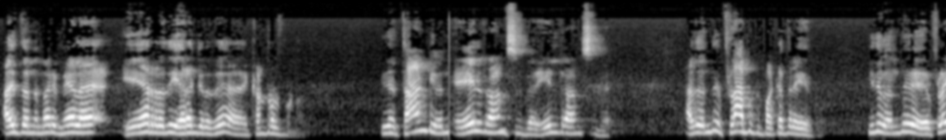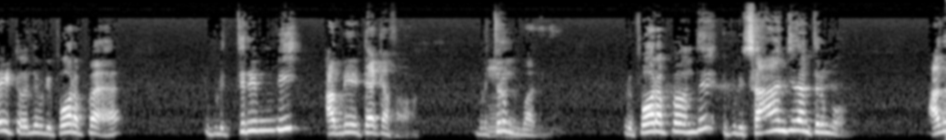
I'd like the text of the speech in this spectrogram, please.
அதுக்கு தகுந்த மாதிரி மேலே ஏறுறது இறங்குறது கண்ட்ரோல் பண்ணும். இதை தாண்டி வந்து எயில் ரான்ஸ்னு பேர் எயில் ரான்ஸ்னு பேர். அது வந்து ஃப்ளாப்புக்கு பக்கத்துலேயே இருக்கும். இது வந்து ஃப்ளைட் வந்து இப்படி போகிறப்ப இப்படி திரும்பி அப்படியே டேக் ஆஃப் ஆகும். இப்படி. திரும்பும் பாருங்க இப்படி போகிறப்ப வந்து இப்படி சாஞ்சு தான் திரும்பும். அது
